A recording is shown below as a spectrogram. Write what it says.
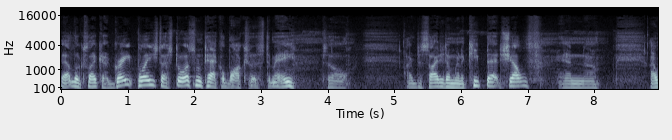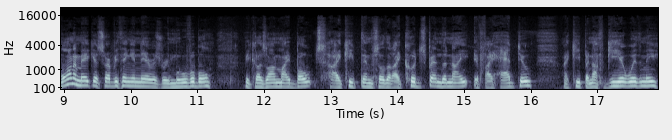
That looks like a great place to store some tackle boxes to me. So I've decided I'm going to keep that shelf and uh, I want to make it so everything in there is removable because on my boats I keep them so that I could spend the night if I had to. I keep enough gear with me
